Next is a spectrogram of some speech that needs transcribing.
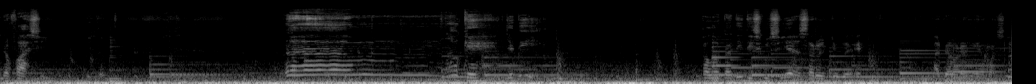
inovasi gitu. Um, Oke, okay, jadi kalau tadi diskusinya seru juga ya. Ada orang yang masih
